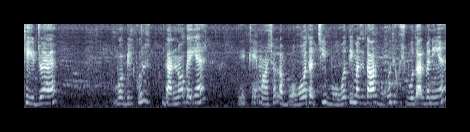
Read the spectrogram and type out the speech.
खीर जो है, वो बिल्कुल डन हो गई है। देखें, माशाल्लाह, बहुत अच्छी, बहुत ही मज़ेदार, बहुत ही खुशबूदार बनी है।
